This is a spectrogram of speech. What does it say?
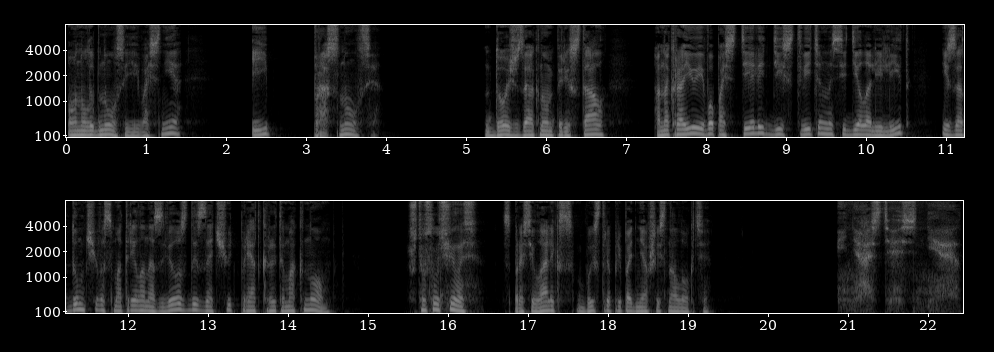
Он улыбнулся ей во сне и проснулся. Дождь за окном перестал, а на краю его постели действительно сидела Лилит и задумчиво смотрела на звезды за чуть приоткрытым окном. «Что случилось?» — спросил Алекс, быстро приподнявшись на локте. «Меня здесь нет»,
